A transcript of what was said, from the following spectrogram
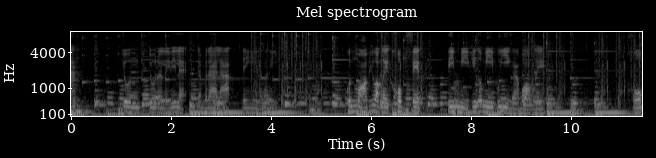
นะจรโจรอะไรนี่แหละจำไม่ได้ละได้นี่แล้วก็นี่คุณหมอพี่บอกเลยครบเซตตีนหมีพี่ก็มีผู้หญิงอะบอกเลย ครบ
